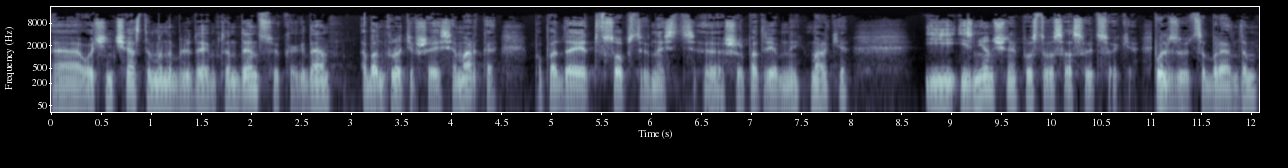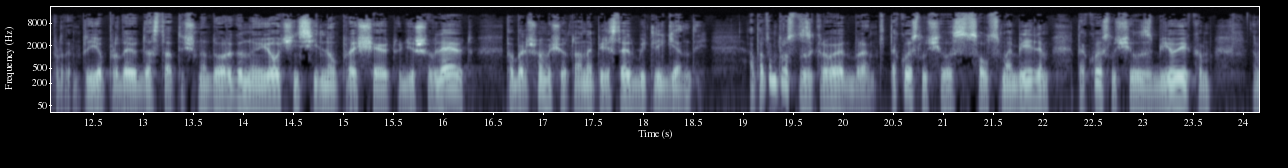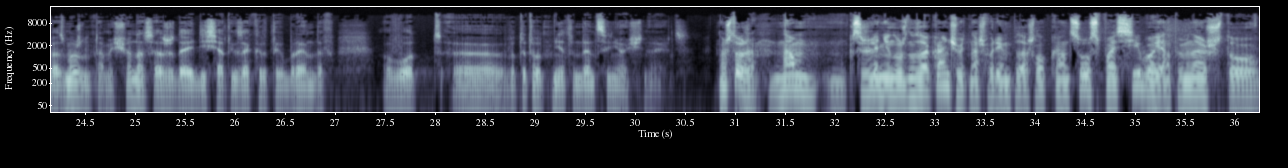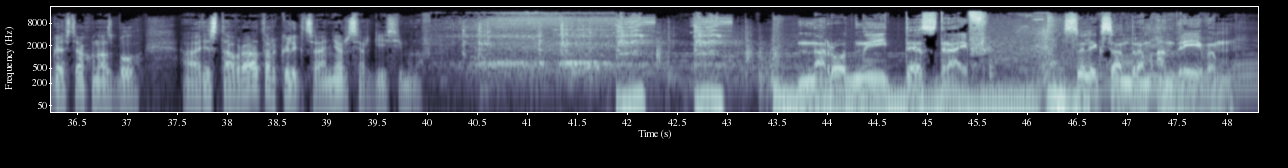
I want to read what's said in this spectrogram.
Э, очень часто мы наблюдаем тенденцию, когда обанкротившаяся марка попадает в собственность э, ширпотребной марки, и из нее начинают просто высасывать соки. Пользуются брендом, ее продают достаточно дорого, но ее очень сильно упрощают, удешевляют. По большому счету она перестает быть легендой. А потом просто закрывают бренд. Такое случилось с Oldsmobile, такое случилось с Бьюиком. Возможно, там еще нас ожидает десяток закрытых брендов. Вот, э, вот это вот мне тенденция не очень нравится. Ну что же, нам, к сожалению, нужно заканчивать. Наше время подошло к концу. Спасибо. Я напоминаю, что в гостях у нас был а, реставратор, коллекционер Сергей Симонов. Народный тест-драйв с Александром Андреевым.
